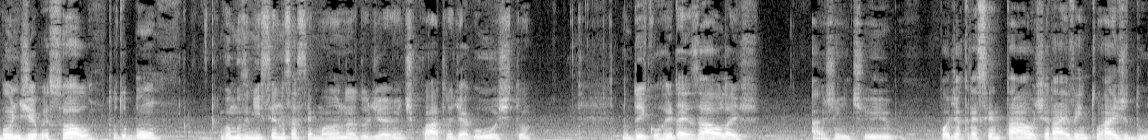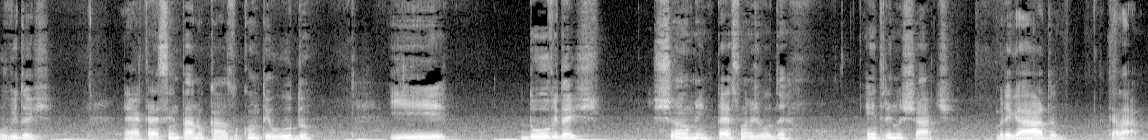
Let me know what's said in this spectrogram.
Bom dia pessoal, tudo bom? Vamos iniciando essa semana do dia 24 de agosto. No decorrer das aulas, a gente pode acrescentar ou tirar eventuais dúvidas, né? acrescentar no caso conteúdo e dúvidas, chamem, peçam ajuda, entrem no chat. Obrigado, até lá.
